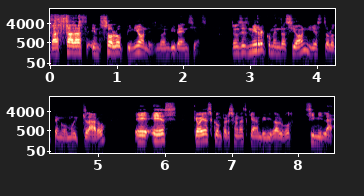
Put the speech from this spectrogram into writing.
basadas en solo opiniones, no en vivencias. Entonces, mi recomendación, y esto lo tengo muy claro, eh, es que vayas con personas que han vivido algo similar.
